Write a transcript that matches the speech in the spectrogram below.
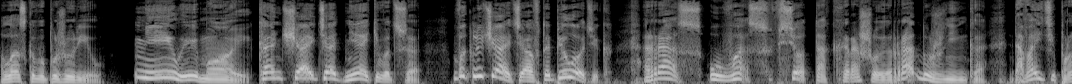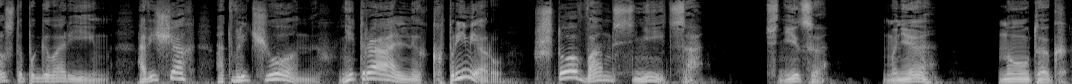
ласково пожурил. «Милый мой, кончайте отнекиваться. Выключайте автопилотик. Раз у вас все так хорошо и радужненько, давайте просто поговорим о вещах отвлеченных, нейтральных, к примеру. Что вам снится?» «Снится? Мне? Ну так...»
